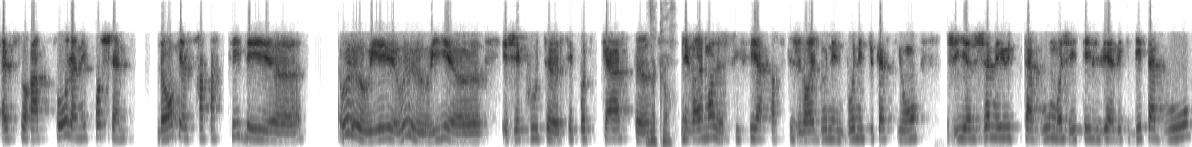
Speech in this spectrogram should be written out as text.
elle sera pro l'année prochaine. Donc, elle fera partie des. Oui, oui, oui, oui, euh, et j'écoute euh, ses podcasts. euh, D'accord. mais vraiment, je suis fière parce que je leur ai donné une bonne éducation. Il n'y a jamais eu de tabou. Moi, j'ai été élevée avec des tabous.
